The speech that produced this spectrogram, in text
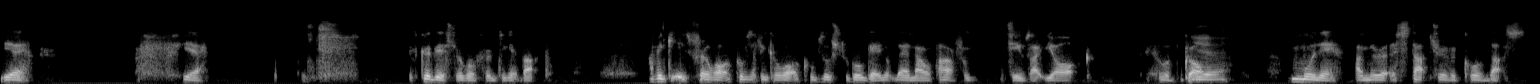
Yeah, yeah. It's going to be a struggle for him to get back. I think it is for a lot of clubs. I think a lot of clubs will struggle getting up there now, apart from teams like York, who have got Yeah, money and they're at a stature of a club that's,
